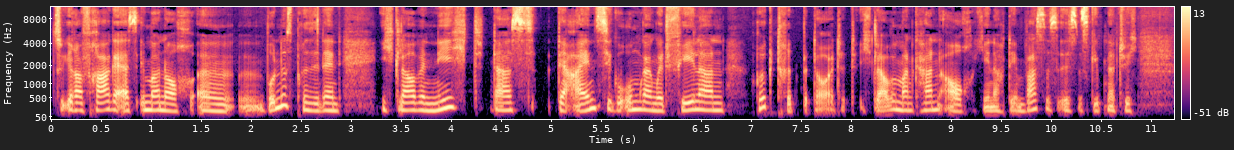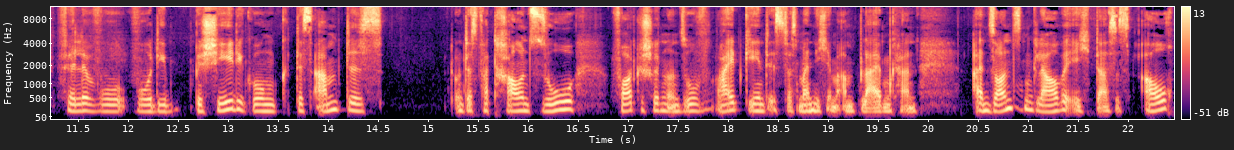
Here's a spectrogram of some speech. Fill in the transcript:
zu Ihrer Frage, er ist immer noch äh, Bundespräsident. Ich glaube nicht, dass der einzige Umgang mit Fehlern Rücktritt bedeutet. Ich glaube, man kann auch, je nachdem, was es ist, es gibt natürlich Fälle, wo, wo die Beschädigung des Amtes und des Vertrauens so fortgeschritten und so weitgehend ist, dass man nicht im Amt bleiben kann. Ansonsten glaube ich, dass es auch,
